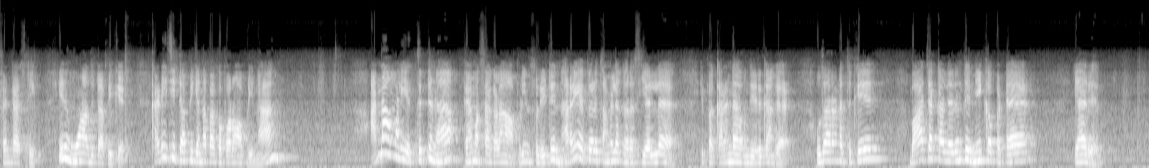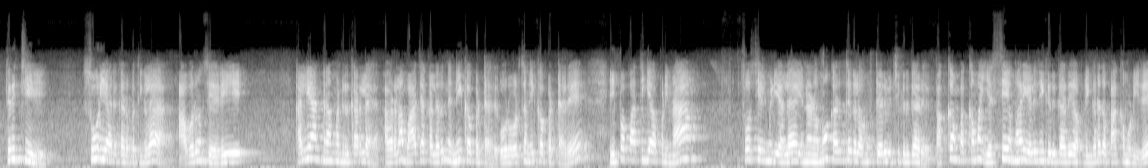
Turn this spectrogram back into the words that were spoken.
ஃபென்டாஸ்டிக் இது மூணாவது டாபிக்கு கடைசி டாபிக் என்ன பார்க்க போகிறோம் அப்படின்னா அண்ணாமலையை திட்டுனா ஃபேமஸ் ஆகலாம் அப்படின்னு சொல்லிட்டு நிறைய பேர் தமிழக அரசியலில் இப்போ கரண்டாக வந்து இருக்காங்க. உதாரணத்துக்கு பாஜகலேருந்து நீக்கப்பட்ட யார்? திருச்சி சூர்யா இருக்கார் பார்த்தீங்களா அவரும் சரி கல்யாண் ராமன் இருக்கார்ல அவரெல்லாம் பாஜகலேருந்து நீக்கப்பட்டார். ஒரு வருஷம் நீக்கப்பட்டார். இப்போ பார்த்தீங்க அப்படின்னா சோசியல் மீடியாவில் என்னென்னமோ கருத்துக்களை வந்து தெரிவிச்சுக்கிருக்காரு. பக்கம் பக்கமாக எஸ்ஏ மாதிரி எழுதிக்கிருக்காரு அப்படிங்கிறத பார்க்க முடியுது.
